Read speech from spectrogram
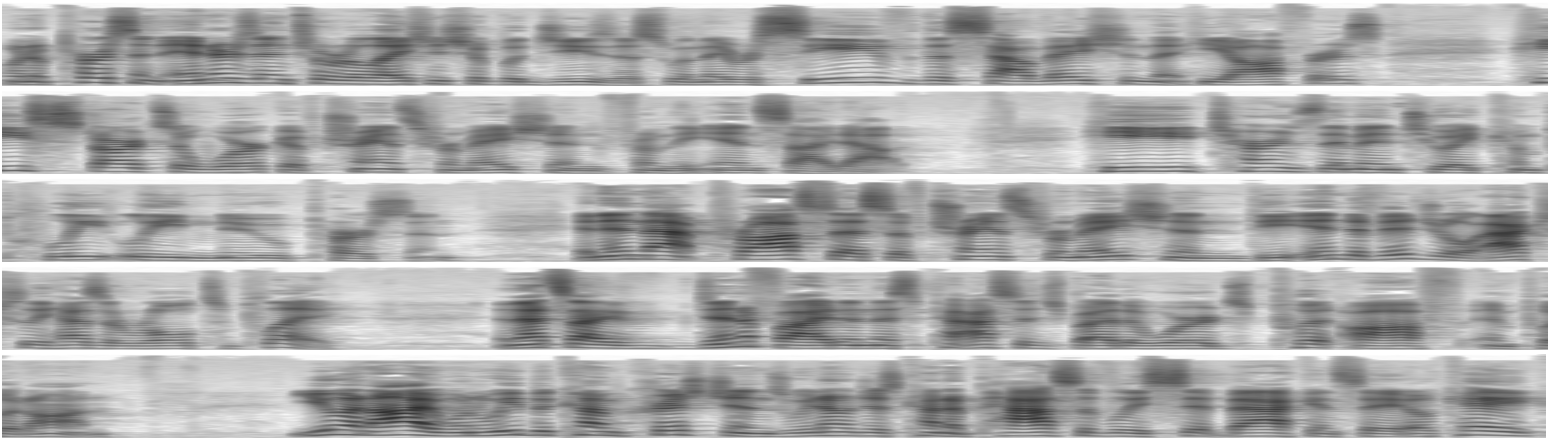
when a person enters into a relationship with Jesus, when they receive the salvation that he offers, he starts a work of transformation from the inside out. He turns them into a completely new person. And in that process of transformation, the individual actually has a role to play. And that's identified in this passage by the words put off and put on. You and I, when we become Christians, we don't just kind of passively sit back and say, okay,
